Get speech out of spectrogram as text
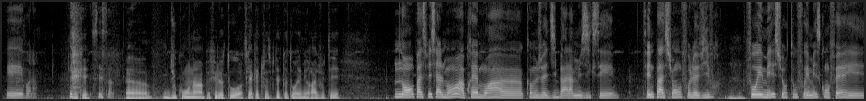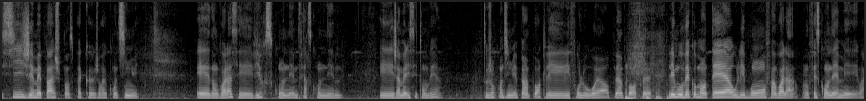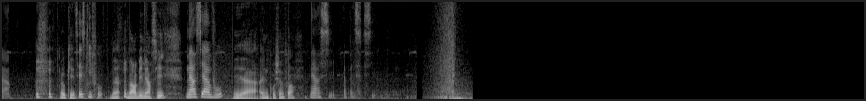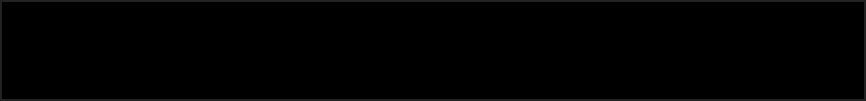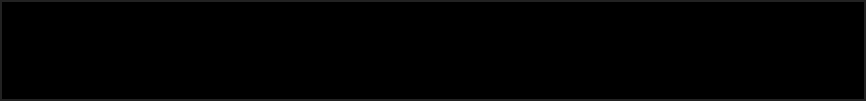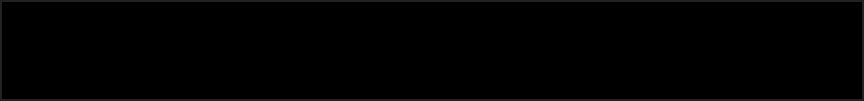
Et voilà, Ok. c'est ça. Euh, du coup, on a un peu fait le tour. Est-ce qu'il y a quelque chose peut-être que tu aurais aimé rajouter? Non, pas spécialement. Après, moi, euh, comme je dis, bah, la musique, c'est c'est une passion, faut le vivre. Mhm. faut aimer surtout, faut aimer ce qu'on fait. Et si j'aimais pas, je pense pas que j'aurais continué. Et donc voilà, c'est vivre ce qu'on aime, faire ce qu'on aime. Et jamais laisser tomber. hein. Toujours continuer, peu importe les, les followers, peu importe euh, les mauvais commentaires ou les bons. Enfin voilà, on fait ce qu'on aime et voilà, Ok. c'est ce qu'il faut. Ben, Barbie, merci Merci à vous. et à- à une prochaine fois. Merci, y a pas de souci.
